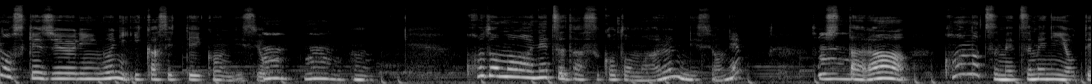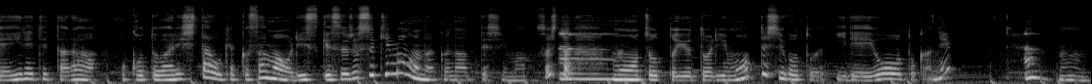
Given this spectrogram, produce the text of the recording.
のスケジューリングに活かせていくんですよ。うんうん。うん、子供は熱出すこともあるんですよね。そしたら、こんな詰め詰めに予定入れてたらお断りしたお客様をリスケする隙間もなくなってしまう。そしたら、うん。もうちょっとゆとり持って仕事入れようとかね、うん。うん、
